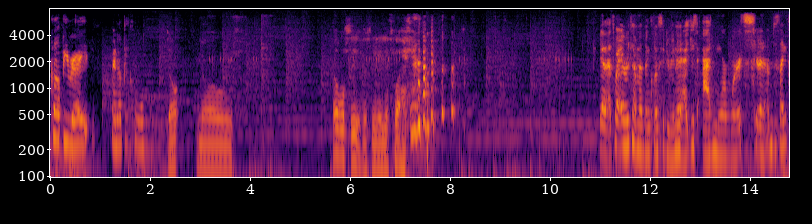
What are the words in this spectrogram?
copyright might not be cool. Don't no. Well, we'll see if this video gets flagged. yeah, that's why every time I've been close to doing it, I just add more words to it. I'm just like...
